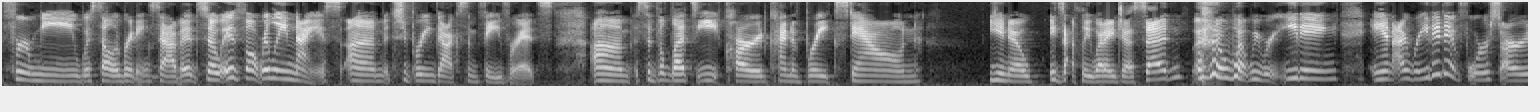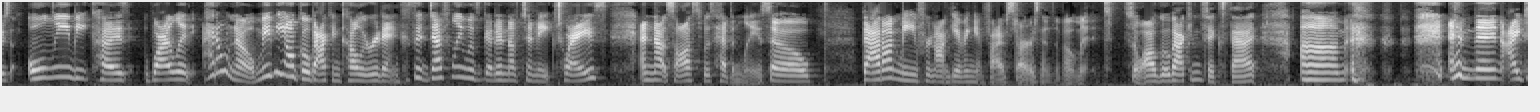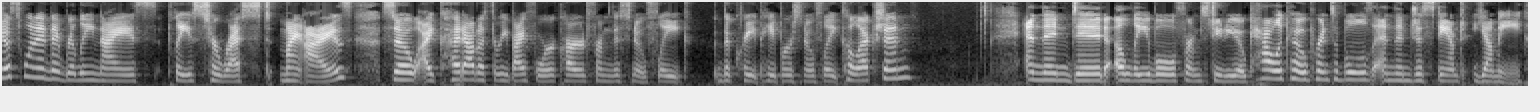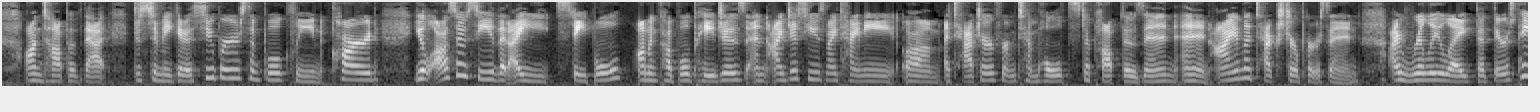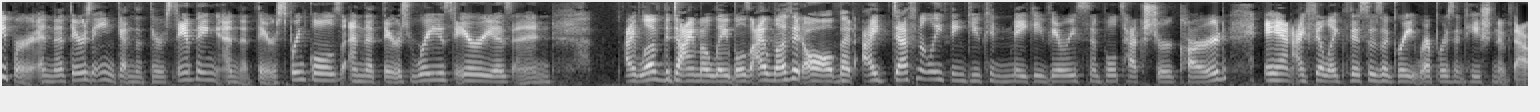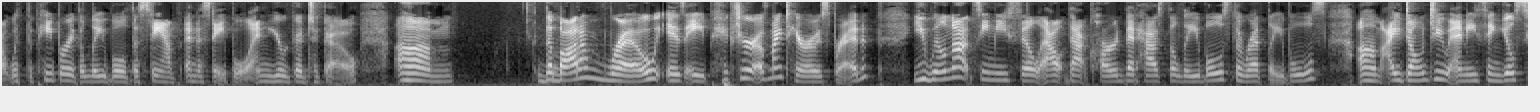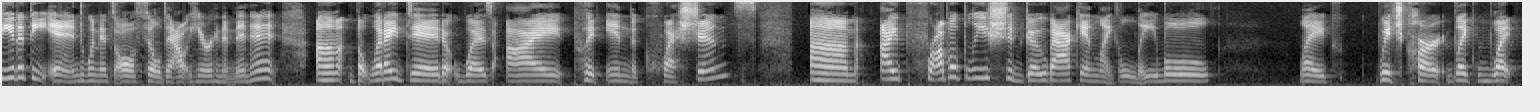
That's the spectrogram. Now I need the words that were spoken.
for me with celebrating Sabbath. So it felt really nice um, to bring back some favorites. Um, so the Let's Eat card kind of breaks down you know, exactly what I just said, what we were eating. And I rated it four stars only because while it, I don't know, maybe I'll go back and color it in because it definitely was good enough to make twice. And that sauce was heavenly. So bad on me for not giving it five stars in the moment. So I'll go back and fix that. Um, and then I just wanted a really nice place to rest my eyes. So I cut out a three by four card from the snowflake, the crepe paper snowflake collection and then did a label from Studio Calico printables and then just stamped yummy on top of that just to make it a super simple, clean card. You'll also see that I staple on a couple pages and I just use my tiny um, attacher from Tim Holtz to pop those in. And I am a texture person. I really like that there's paper and that there's ink and that there's stamping and that there's sprinkles and that there's raised areas and I love the Dymo labels. I love it all, but I definitely think you can make a very simple texture card. And I feel like this is a great representation of that with the paper, the label, the stamp, and a staple, and you're good to go. Um, the bottom row is a picture of my tarot spread. You will not see me fill out that card that has the labels, the red labels. Um, I don't do anything. You'll see it at the end when it's all filled out here in a minute. Um, but what I did was I put in the questions. Um, I probably should go back and like label like which card, like what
